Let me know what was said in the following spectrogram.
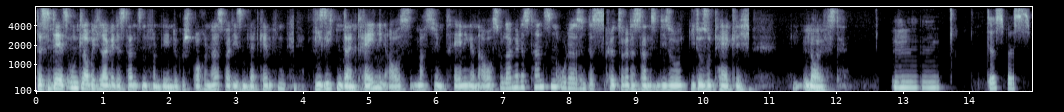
Das sind ja jetzt unglaublich lange Distanzen, von denen du gesprochen hast bei diesen Wettkämpfen. Wie sieht denn dein Training aus? Machst du im Training dann auch so lange Distanzen oder sind das kürzere Distanzen, die, so, die du so täglich läufst? Mm, Das, was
